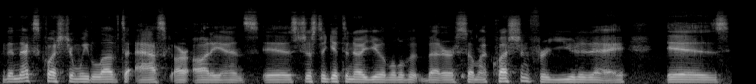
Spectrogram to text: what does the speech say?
the next question we love to ask our audience is just to get to know you a little bit better so my question for you today is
